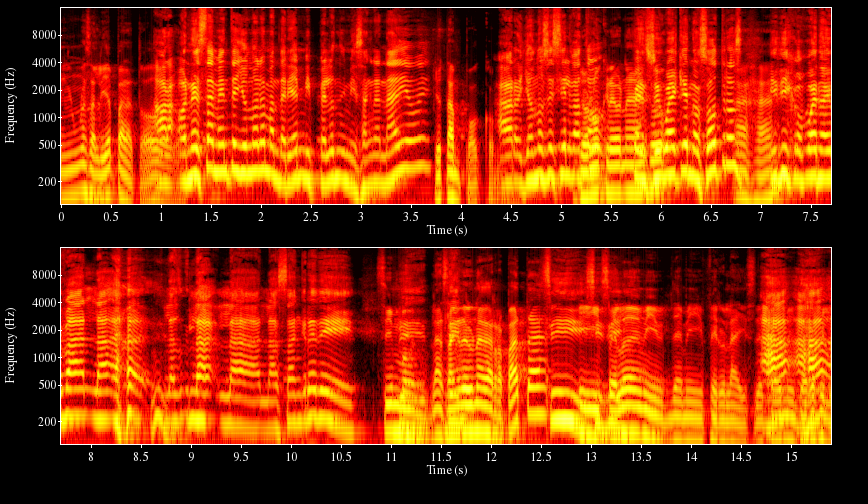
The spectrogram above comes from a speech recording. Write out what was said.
tienen una salida para todo. Ahora, güey. honestamente, yo no le mandaría mi pelo ni mi sangre a nadie, güey. Yo tampoco. man. Ahora, yo no sé si el vato no creo nada pensó igual que nosotros Ajá. y dijo, bueno, ahí va la, la, la- sangre de... Simón, de- la sangre de, una garrapata Sí, y sí, sí. pelo de mi, de mi Firulais. De Ajá, mi ajá, Firulais.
